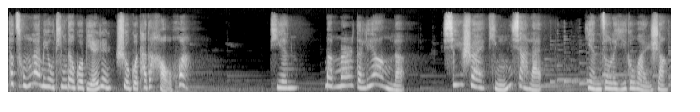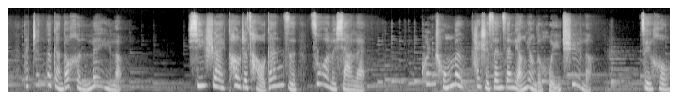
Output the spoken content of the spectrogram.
他从来没有听到过别人说过他的好话。天慢慢的亮了，蟋蟀停下来，演奏了一个晚上，他真的感到很累了。蟋蟀靠着草杆子坐了下来。昆虫们开始三三两两的回去了，最后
